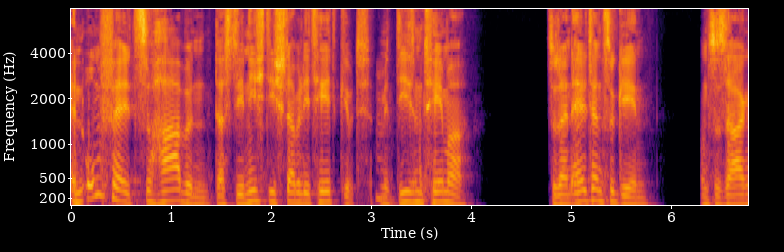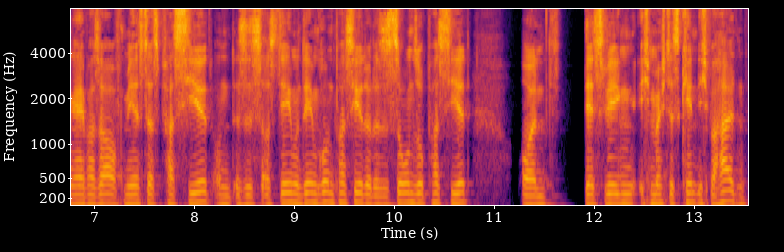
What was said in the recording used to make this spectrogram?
ein Umfeld zu haben, das dir nicht die Stabilität gibt, mit diesem Thema zu deinen Eltern zu gehen und zu sagen, ey, pass auf, mir ist das passiert und es ist aus dem und dem Grund passiert oder es ist so und so passiert und deswegen, ich möchte das Kind nicht behalten.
